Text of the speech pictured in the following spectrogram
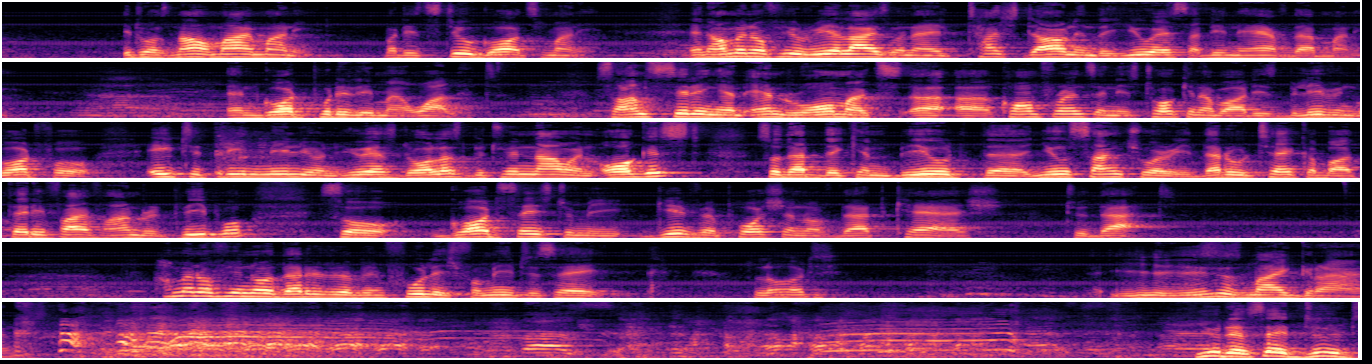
It was now my money, but it's still God's money. And how many of you realize when I touched down in the US, I didn't have that money? And God put it in my wallet. So I'm sitting at Andrew Wommack's uh, uh, conference, and he's talking about he's believing God for 83 million US dollars between now and August so that they can build the new sanctuary. That will take about 3,500 people. So God says to me, give a portion of that cash to that. How many of you know that it would have been foolish for me to say, Lord, this is my grant. You'd have said, dude,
